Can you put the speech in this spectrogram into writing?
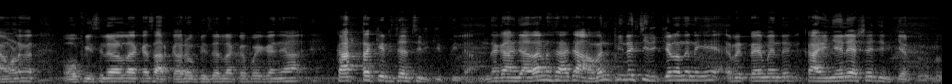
നമ്മൾ ഓഫീസിലുള്ളതൊക്കെ സർക്കാർ ഓഫീസുകളിലൊക്കെ പോയി കഴിഞ്ഞാൽ കട്ടൊക്കെ ഇടിച്ചാൽ ചിരിക്കത്തില്ല. എന്താ കാരണം അതാണ് സാധിച്ചാൽ അവൻ പിന്നെ ചിരിക്കണം എന്നുണ്ടെങ്കിൽ റിട്ടയർമെന്റ് കഴിഞ്ഞതിന് ശേഷമേ ചിരിക്കത്തുള്ളൂ.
